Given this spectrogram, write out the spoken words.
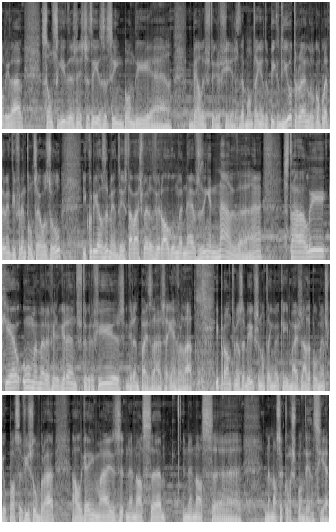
qualidade são seguidas nestes dias assim. Bom dia. Belas fotografias da Montanha do Pico, de outro ângulo completamente diferente, um céu azul. E curiosamente, eu estava à espera de ver alguma nevezinha, nada. Hein? Está ali que é uma maravilha. Grandes fotografias, grande paisagem, é verdade. E pronto, meus amigos, não tenho aqui mais nada, pelo menos que eu possa vislumbrar alguém mais na nossa na nossa, na nossa correspondência.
